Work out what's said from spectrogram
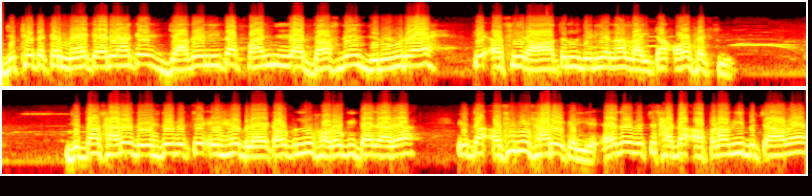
ਜਿੱਥੇ ਤੱਕ ਮੈਂ ਕਹਿ ਰਿਹਾ ਕਿ ਜ਼ਿਆਦਾ ਨਹੀਂ ਤਾਂ 5 ਜਾਂ 10 ਦਿਨ ਜ਼ਰੂਰ ਹੈ ਕਿ ਅਸੀਂ ਰਾਤ ਨੂੰ ਜਿਹੜੀਆਂ ਨਾ ਲਾਈਟਾਂ ਆਫ ਰੱਖੀਏ। ਜਿੱਦਾਂ ਸਾਰੇ ਦੇਸ਼ ਦੇ ਵਿੱਚ ਇਹ ਬਲੈਕ ਆਊਟ ਨੂੰ ਫੋਲੋ ਕੀਤਾ ਜਾ ਰਿਹਾ ਇਦਾਂ ਅਸੀਂ ਵੀ ਸਾਰੇ ਕਰੀਏ। ਇਹਦੇ ਵਿੱਚ ਸਾਡਾ ਆਪਣਾ ਵੀ ਬਚਾਅ ਹੈ,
